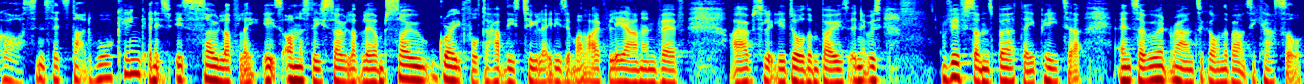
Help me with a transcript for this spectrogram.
oh, since they'd started walking, and it's it's so lovely. It's honestly so lovely. I'm so grateful to have these two ladies in my life, Leanne and Viv. I absolutely adore them both, and it was Viv's son's birthday, Peter. And so we went round to go on the bouncy castle.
